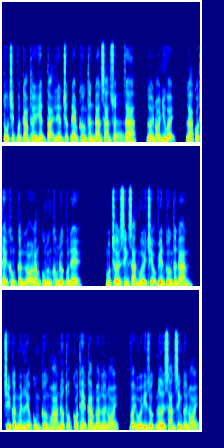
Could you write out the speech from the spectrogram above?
tô chết vẫn cảm thấy hiện tại liền trước đem cường thân đan sản xuất ra, lời nói như vậy là có thể không cần lo lắng cung ứng không được vấn đề. Một trời sinh sản 10 triệu viên cường thân đan, chỉ cần nguyên liệu cùng cường hóa nước thuốc có thể cam đoan lời nói vậy đối y dược nơi sản sinh tới nói,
